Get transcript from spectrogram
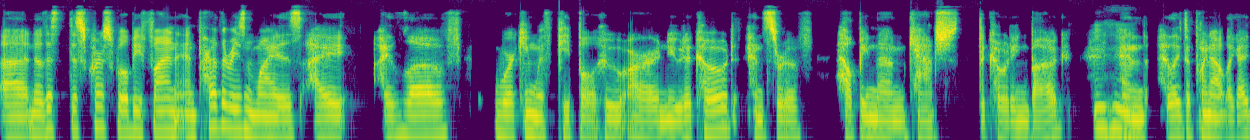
Uh, no, this this course will be fun, and part of the reason why is I I love working with people who are new to code and sort of helping them catch the coding bug. Mm-hmm. And I like to point out, like, I,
